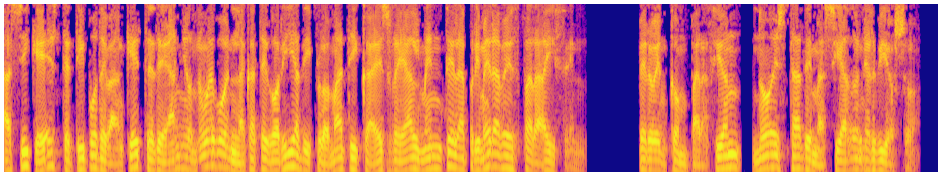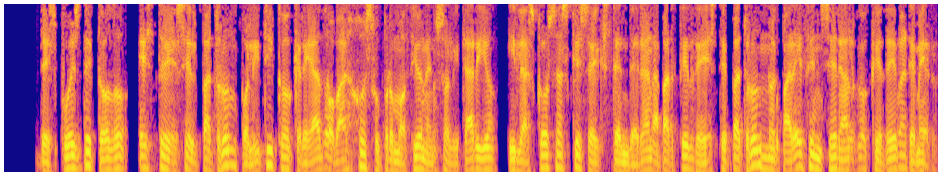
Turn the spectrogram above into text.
Así que este tipo de banquete de año nuevo en la categoría diplomática es realmente la primera vez para Aizen. Pero en comparación, no está demasiado nervioso. Después de todo, este es el patrón político creado bajo su promoción en solitario, y las cosas que se extenderán a partir de este patrón no parecen ser algo que deba temer.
